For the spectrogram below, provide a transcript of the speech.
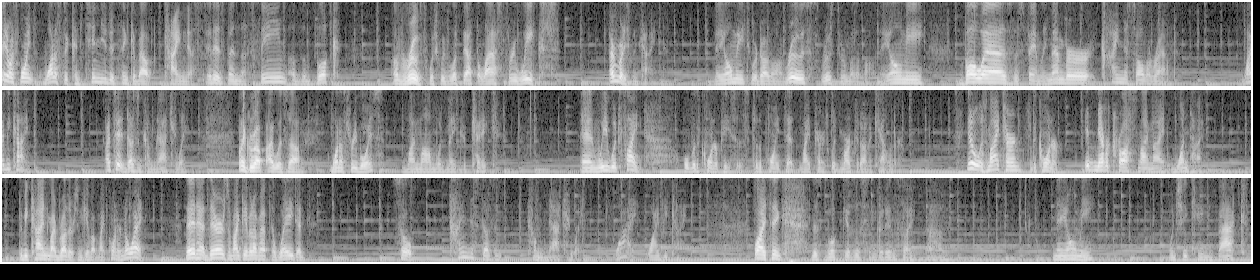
Hey, North Point, want us to continue to think about kindness. It has been the theme of the book of Ruth, which we've looked at the last three weeks. Everybody's been kind. Naomi to her daughter in law Ruth, Ruth to her mother in law Naomi, Boaz, this family member, kindness all around. Why be kind? I'd say it doesn't come naturally. When I grew up, I was uh, one of three boys. My mom would make a cake, and we would fight over the corner pieces to the point that my parents would mark it on a calendar. You know, it was my turn for the corner. It never crossed my mind one time to be kind to my brothers and give up my corner. No way. They had had theirs. And if I gave it up, I have to wait. And so kindness doesn't come naturally. Why? Why be kind? Well, I think this book gives us some good insight. Um, Naomi, when she came back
